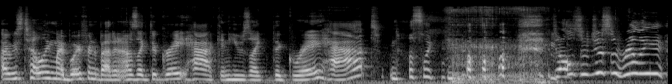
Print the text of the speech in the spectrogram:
I was telling my boyfriend about it. and I was like, "The Great Hack," and he was like, "The Gray Hat," and I was like, no. "It's also just a really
